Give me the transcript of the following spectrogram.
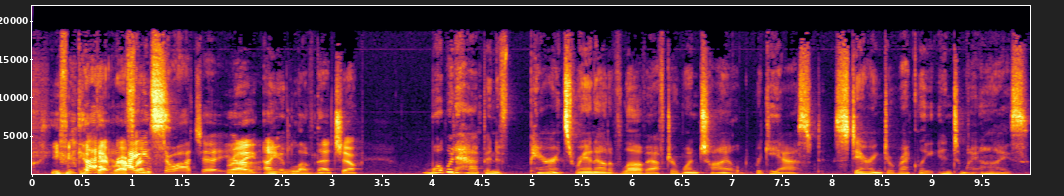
even get that reference. I used to watch it. Yeah. Right? I love that show. What would happen if parents ran out of love after one child? Ricky asked, staring directly into my eyes.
